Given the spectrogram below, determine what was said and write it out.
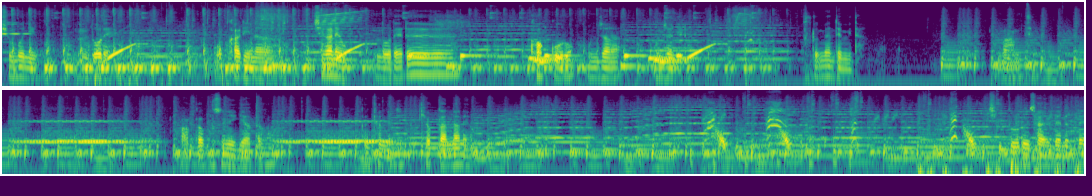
주문이고 음, 노래 오카리나 시간의 노래를 거꾸로 운전 운전이를 부르면 됩니다. 무슨 얘기하다가 끊겼는지 기억도 안 나네요. 지도를 사야 되는데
